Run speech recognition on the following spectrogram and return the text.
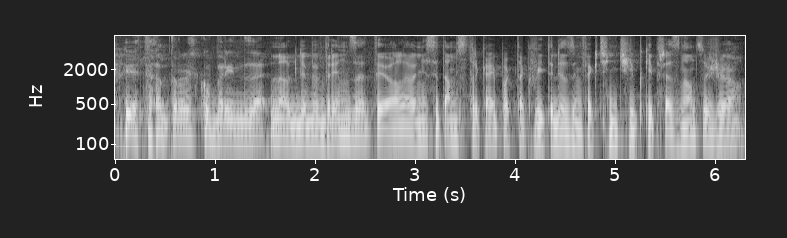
Je tam trošku brinze. No, kdyby brinze, ty ale oni si tam strkají pak takový ty dezinfekční čípky přes noc, že jo?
